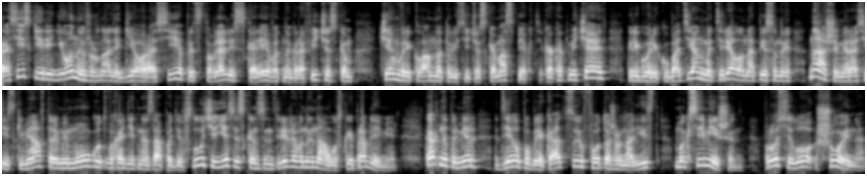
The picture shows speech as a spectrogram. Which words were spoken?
Российские регионы в журнале «Гео-Россия» представлялись скорее в этнографическом, чем в рекламно-туристическом аспекте. Как отмечает Григорий Кубатьян, материалы, написанные нашими российскими авторами, могут выходить на Западе в случае, если сконцентрированы на узкой проблеме. Как, например, делал публикацию фотожурналист Максимишин – про село Шойно,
